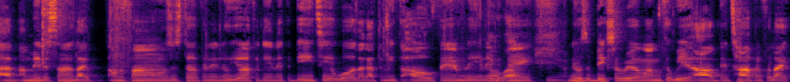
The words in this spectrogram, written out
I, I met his sons like on the phones and stuff and in New York and then at the BET Awards, I got to meet the whole family and oh, wow. everything. And it was a big surreal moment because we had all been talking for like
